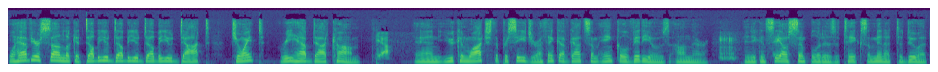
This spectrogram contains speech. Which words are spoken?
Well, have your son look at www.jointrehab.com Yeah. and you can watch the procedure. I think I've got some ankle videos on there, and you can see how simple it is. It takes a minute to do it,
